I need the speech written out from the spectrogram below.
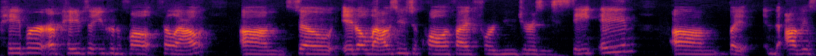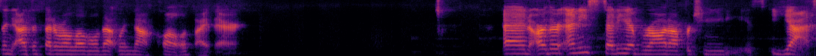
paper or page that you can fill, fill out. Um, so it allows you to qualify for New Jersey state aid, um, but obviously at the federal level, that would not qualify there. And are there any study abroad opportunities? Yes,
